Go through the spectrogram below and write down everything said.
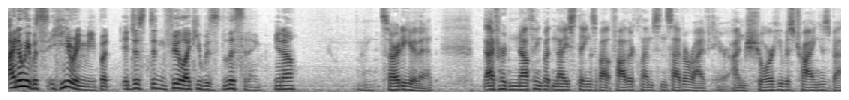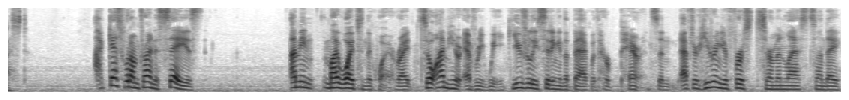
I knew he was hearing me, but it just didn't feel like he was listening, you know? I'm sorry to hear that. I've heard nothing but nice things about Father Clem since I've arrived here. I'm sure he was trying his best. I guess what I'm trying to say is. I mean, my wife's in the choir, right? So I'm here every week, usually sitting in the back with her parents. And after hearing your first sermon last Sunday,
